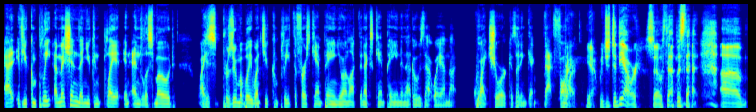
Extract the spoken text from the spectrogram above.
uh, if you complete a mission, then you can play it in endless mode. I, presumably, once you complete the first campaign, you unlock the next campaign, and that goes that way. I'm not quite sure because I didn't get that far. Right. Yeah, we just did the hour, so that was that. Um,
